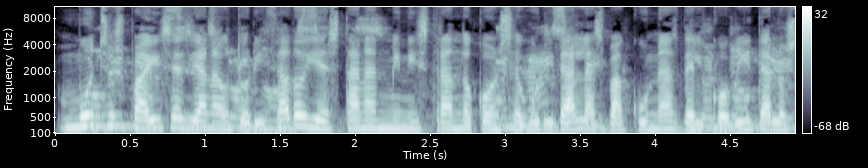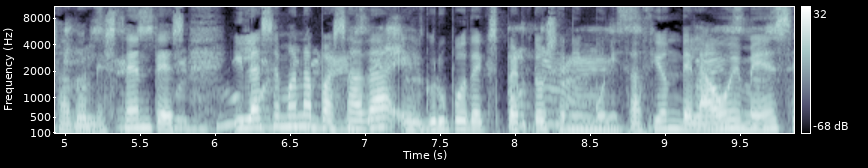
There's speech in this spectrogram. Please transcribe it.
Muchos países ya han autorizado y están administrando con seguridad las vacunas del COVID a los adolescentes. Y la semana pasada, el grupo de expertos en inmunización de la OMS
